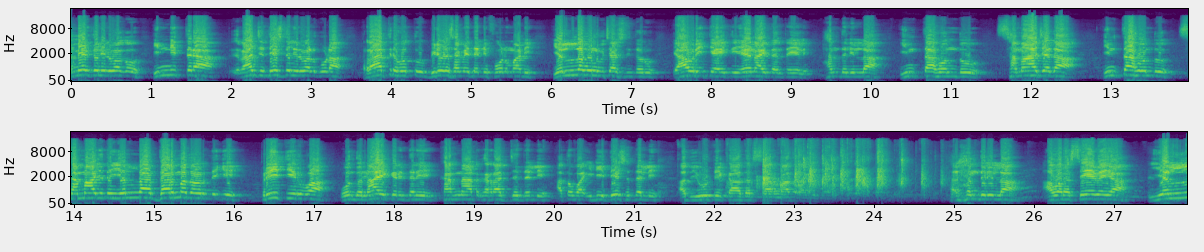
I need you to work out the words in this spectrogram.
ಅಮೆರಿಕದಲ್ಲಿರುವಾಗ, ಇನ್ನಿತರ ರಾಜ್ಯ ದೇಶದಲ್ಲಿರುವಾಗ ಕೂಡ ರಾತ್ರಿ ಹೊತ್ತು ಬಿಡುವಿನ ಸಮಯದಲ್ಲಿ ಫೋನ್ ಮಾಡಿ ಎಲ್ಲವನ್ನು ವಿಚಾರಿಸುತ್ತಿದ್ದರು. ಯಾವ ರೀತಿ ಆಯ್ತು, ಏನಾಯ್ತು ಅಂತ ಹೇಳಿ. ಹಂದಲಿಲ್ಲ ಇಂತಹ ಒಂದು ಸಮಾಜದ ಇಂತಹ ಒಂದು ಸಮಾಜದ ಎಲ್ಲ ಧರ್ಮದವರೊಂದಿಗೆ ಪ್ರೀತಿ ಇರುವ ಒಂದು ನಾಯಕರಿದ್ದರೆ ಕರ್ನಾಟಕ ರಾಜ್ಯದಲ್ಲಿ ಅಥವಾ ಇಡೀ ದೇಶದಲ್ಲಿ ಅದು ಯು ಟಿ ಖಾದರ್ ಸರ್ ಮಾತ್ರ ಅಲ್ಹಮ್ದುಲಿಲ್ಲ, ಅವರ ಸೇವೆಯ ಎಲ್ಲ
